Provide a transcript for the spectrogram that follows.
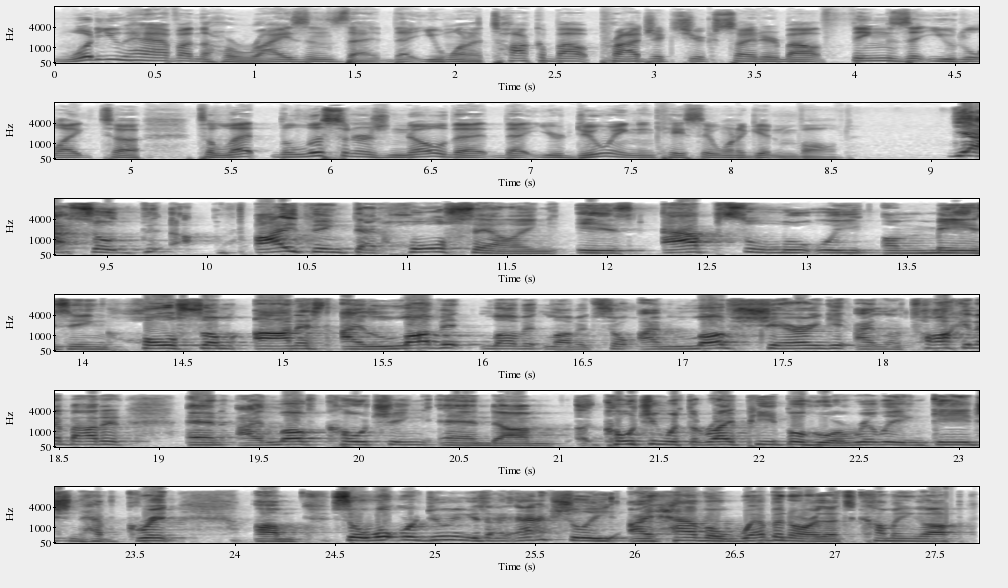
What do you have on the horizons that, that you want to talk about? Projects you're excited about? Things that you'd like to to let the listeners know that that you're doing in case they want to get involved? Yeah, so th- I think that wholesaling is absolutely amazing, wholesome, honest. I love it, love it, love it. So I love sharing it. I love talking about it, and I love coaching and um, coaching with the right people who are really engaged and have grit. Um, so what we're doing is I actually I have a webinar that's coming up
